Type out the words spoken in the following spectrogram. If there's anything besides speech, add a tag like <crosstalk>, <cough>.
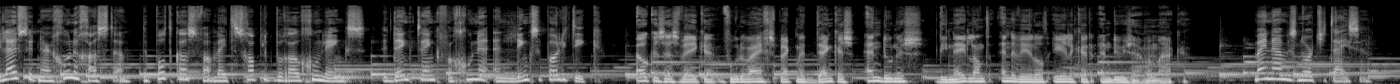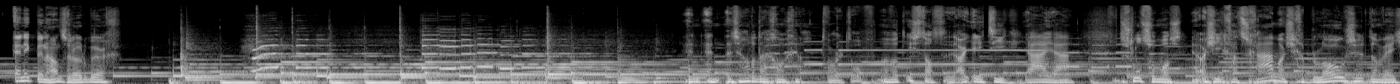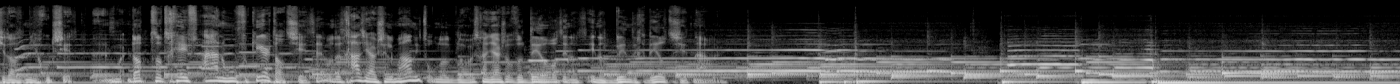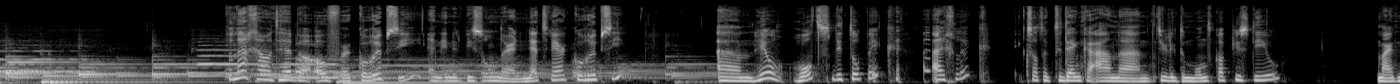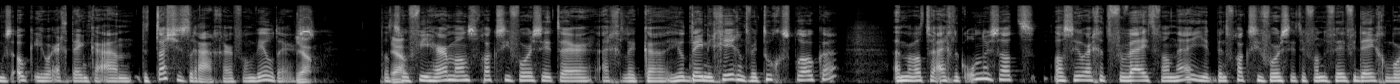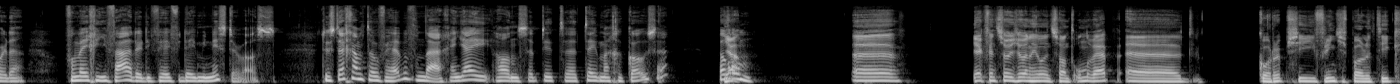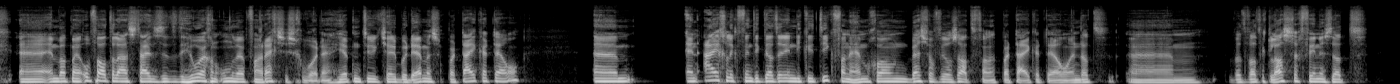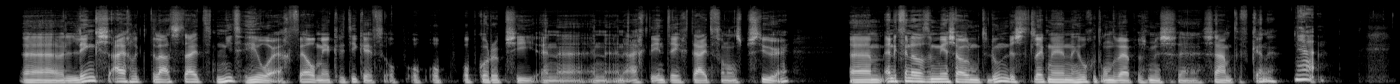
Je luistert naar Groene Gasten, de podcast van wetenschappelijk bureau GroenLinks, de denktank voor groene en linkse politiek. Elke zes weken voeren wij een gesprek met denkers en doeners die Nederland en de wereld eerlijker en duurzamer maken. Mijn naam is Noortje Thijssen. En ik ben Hans Rodeburg. Wat is dat? Ethiek. Ja, ja. De slotsom was, als je je gaat schamen, als je gaat blozen, dan weet je dat het niet goed zit. Eh, dat, dat geeft aan hoe verkeerd dat zit. Hè? Want het gaat juist helemaal niet om dat blozen. Het gaat juist om dat deel wat in dat, in dat blinde gedeelte zit namelijk. Vandaag gaan we het hebben over corruptie en in het bijzonder netwerkcorruptie. Ehm, heel hot, dit topic eigenlijk. Ik zat ook te denken aan eh, natuurlijk de mondkapjesdeal. Maar ik moest ook heel erg denken aan de tasjesdrager van Wilders. Ja. Dat Ja. Sophie Hermans, fractievoorzitter, eigenlijk eh, heel denigerend werd toegesproken. Eh, maar wat er eigenlijk onder zat, was heel erg het verwijt van... Hè, je bent fractievoorzitter van de VVD geworden... vanwege je vader die VVD-minister was. Dus daar gaan we het over hebben vandaag. En jij, Hans, hebt dit thema gekozen. Waarom? Eh, ja, ik vind het sowieso een heel interessant onderwerp. Corruptie, vriendjespolitiek. Eh, en wat mij opvalt de laatste tijd is dat het heel erg een onderwerp van rechts is geworden. Je hebt natuurlijk Thierry Baudet met zijn partijkartel. Ehm, en eigenlijk vind ik dat er in die kritiek van hem gewoon best wel veel zat van het partijkartel. En dat, ehm, wat, wat ik lastig vind is dat eh, links eigenlijk de laatste tijd niet heel erg veel meer kritiek heeft op, op, op, op corruptie en, eh, en, en eigenlijk de integriteit van ons bestuur. Ehm, en ik vind dat we meer zouden moeten doen. Dus het leek me een heel goed onderwerp om eens samen te verkennen. Ja.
